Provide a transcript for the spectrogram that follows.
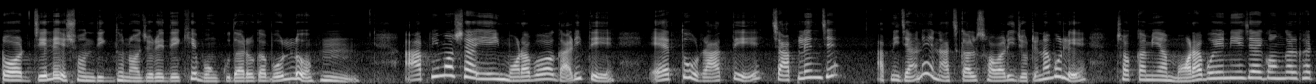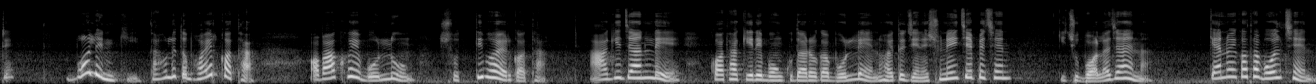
টর্চ জেলে সন্দিগ্ধ নজরে দেখে বঙ্কুদারোগা বলল, হুম, আপনি মশাই এই মরাবয়া গাড়িতে এত রাতে চাপলেন যে? আপনি জানেন আজকাল সবারই জোটে না বলে ছক্কা মিয়া মরা বয়ে নিয়ে যায় গঙ্গার ঘাটে। বলেন কি? তাহলে তো ভয়ের কথা। অবাক হয়ে বললুম, সত্যি ভয়ের কথা। আগে জানলে কথা কেড়ে বঙ্কুদারোগা বললেন, হয়তো জেনে শুনেই চেপেছেন। কিছু বলা যায় না। কেন এ কথা বলছেন?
